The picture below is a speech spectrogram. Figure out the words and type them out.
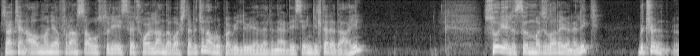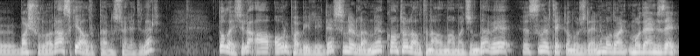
Zaten Almanya, Fransa, Avusturya, İsveç, Hollanda başta bütün Avrupa Birliği üyeleri neredeyse İngiltere dahil Suriyeli sığınmacılara yönelik bütün e, başvuruları askıya aldıklarını söylediler. Dolayısıyla Av- Avrupa Birliği de sınırlarını kontrol altına alma amacında ve e, sınır teknolojilerini modern, modernize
